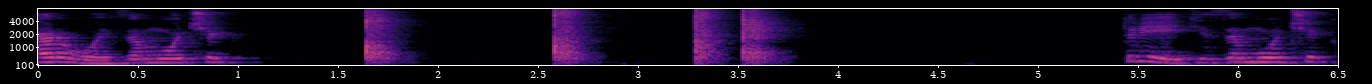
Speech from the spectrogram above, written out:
Второй замочек. Третий замочек.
